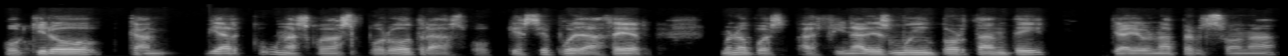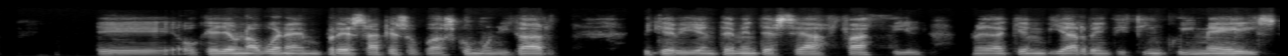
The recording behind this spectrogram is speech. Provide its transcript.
¿O quiero cambiar unas cosas por otras? ¿O qué se puede hacer? Bueno, pues al final es muy importante que haya una persona eh, o que haya una buena empresa que eso puedas comunicar y que evidentemente sea fácil. No haya que enviar 25 emails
